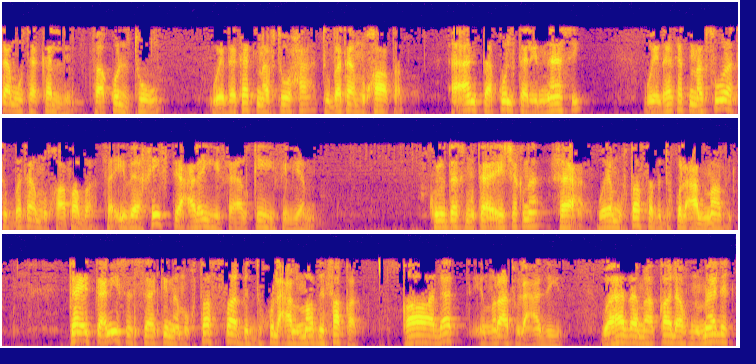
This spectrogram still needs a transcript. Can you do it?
تاء متكلم. فقلت وإذا كانت مفتوحة تبقى تاء مخاطب. أأنت قلت للناس وإذا كانت مكسورة تبقى تاء مخاطبة. فإذا خفت عليه فألقيه في اليم. كل ده اسمه تاء إيه يا شيخنا؟ فاعل. وهي مختصة بالدخول على الماضي. تاء التأنيث الساكنة مختصة بالدخول على الماضي فقط. قالت امرأة العزيز وهذا ما قاله ابن مالك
